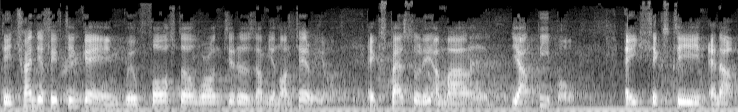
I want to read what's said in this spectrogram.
the 2015 game will foster volunteerism in Ontario, especially among young people, aged 16 and up.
